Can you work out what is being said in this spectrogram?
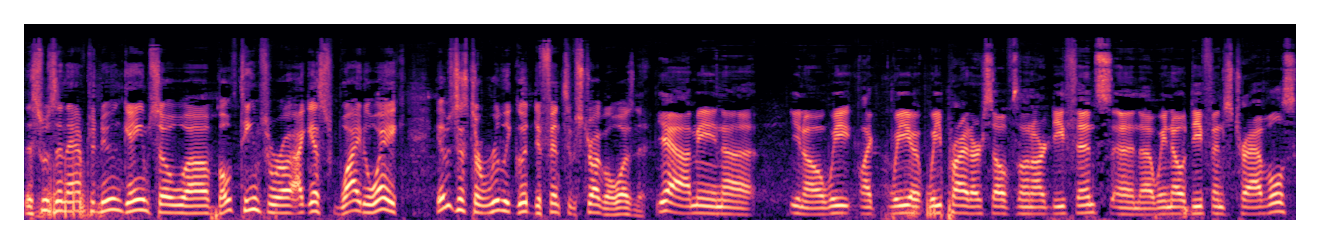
This was an afternoon game, so uh, both teams were, I guess, wide awake. It was just a really good defensive struggle, wasn't it? Yeah, I mean, uh, you know, we like we uh, we pride ourselves on our defense, and uh, we know defense travels.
